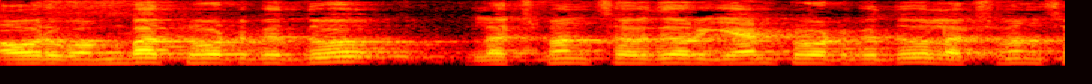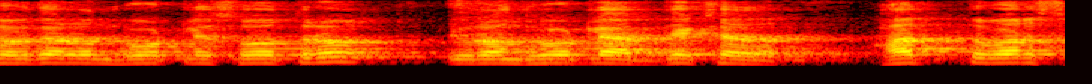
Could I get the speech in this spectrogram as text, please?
ಅವ್ರಿಗೆ ಒಂಬತ್ತು ಓಟ್ ಬಿದ್ದು, ಲಕ್ಷ್ಮಣ್ ಸವದಿ ಅವ್ರಿಗೆ ಎಂಟು ಓಟ್ ಬಿದ್ದು, ಲಕ್ಷ್ಮಣ್ ಸವದಿ ಅವ್ರು ಒಂದು ಹೋಟ್ಲೆ ಸೋತರು. ಇವ್ರು ಒಂದು ಹೋಟ್ಲೆ ಅಧ್ಯಕ್ಷ. ಹತ್ತು ವರ್ಷ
